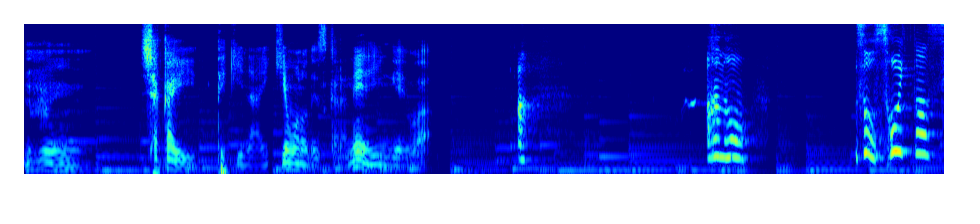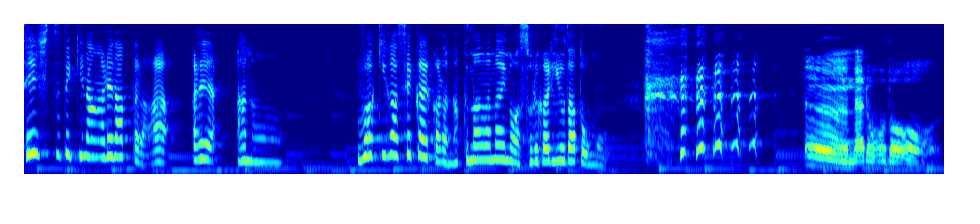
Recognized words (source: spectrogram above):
うん。社会的な生き物ですからね、人間は。あ、あの、そう、そういった性質的なあれだったら、あ、あれ、あの、浮気が世界からなくならないのはそれが理由だと思う。うん、なるほど。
